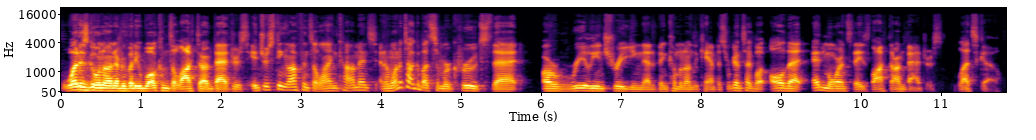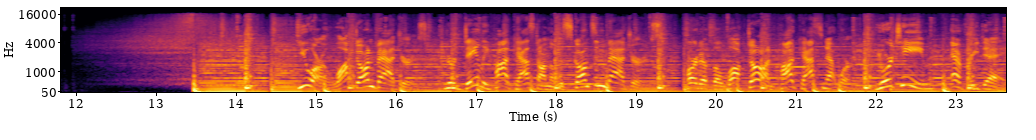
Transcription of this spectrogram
What is going on, everybody? Welcome to Locked On Badgers. Interesting offensive line comments, and I want to talk about some recruits that are really intriguing that have been coming onto campus. We're going to talk about all that and more on today's Locked On Badgers. Let's go. You are Locked On Badgers, your daily podcast on the Wisconsin Badgers, part of the Locked On Podcast Network. Your team every day.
